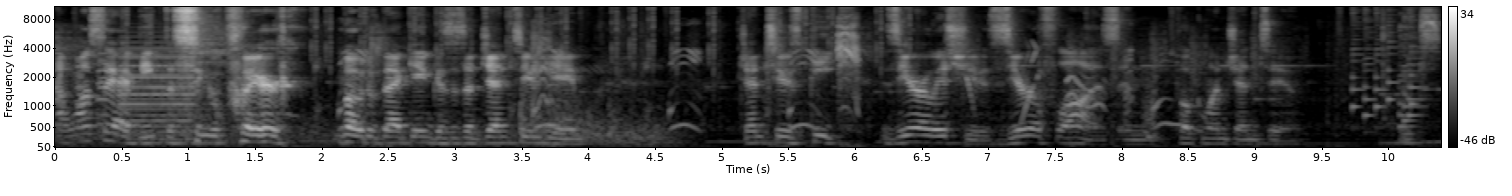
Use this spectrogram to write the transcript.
I want to say I beat the single-player mode of that game because it's a Gen 2 game. Gen 2's peak. Zero issues, zero flaws in Pokemon Gen 2. Oops.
